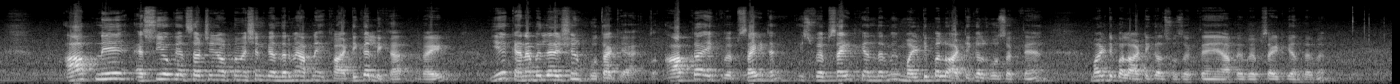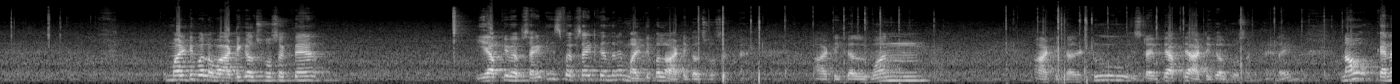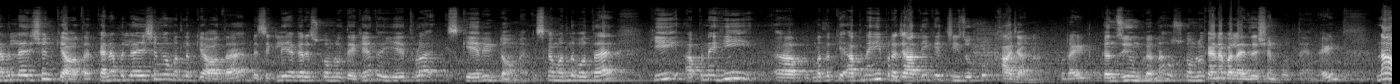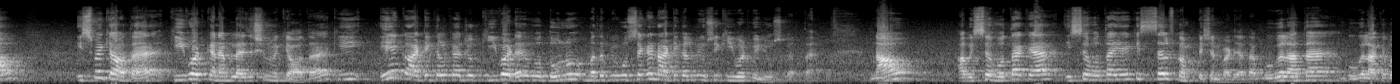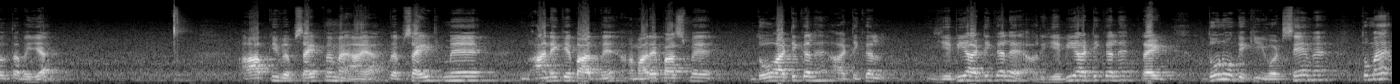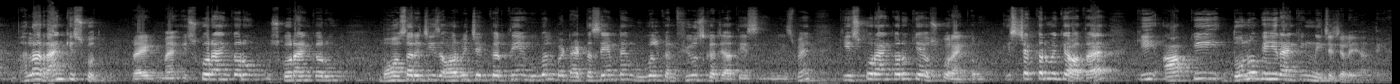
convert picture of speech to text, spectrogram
आपने एस e के सर्च इंजन ऑप्टिमेशन के अंदर में आपने एक आर्टिकल लिखा राइट ये कैनाबलाइजेशन होता क्या है? तो आपका एक वेबसाइट है। इस वेबसाइट के अंदर में मल्टीपल आर्टिकल हो सकते हैं। मल्टीपल आर्टिकल्स हो सकते हैं यहाँ पे वेबसाइट के अंदर में। मल्टीपल आर्टिकल्स हो सकते हैं। ये आपकी वेबसाइट है इस वेबसाइट के अंदर मल्टीपल आर्टिकल्स हो सकते हैं। आर्टिकल वन आर्टिकल टू इस टाइप के आपके आर्टिकल हो सकते हैं राइट नाउ कैनाबलाइजेशन क्या होता है? कैनाबलाइजेशन का मतलब क्या होता है? बेसिकली अगर इसको हम लोग देखें तो ये थोड़ा स्केरी टर्म है। इसका मतलब होता है कि अपने ही आ, मतलब कि अपने ही प्रजाति के चीज़ों को खा जाना राइट कंज्यूम करना उसको हम लोग कैनाबलाइजेशन बोलते हैं राइट नाउ इसमें क्या होता है कीवर्ड कैनेबलाइजेशन में क्या होता है कि एक आर्टिकल का जो कीवर्ड है, वो दोनों मतलब कि वो सेकंड आर्टिकल भी उसी कीवर्ड को यूज़ करता है। नाउ अब इससे होता क्या है, इससे होता यह है कि सेल्फ कंपटीशन बढ़ जाता है। गूगल आता है गूगल आके बोलता, भैया, आपकी वेबसाइट में मैं आया। वेबसाइट में आने के बाद में हमारे पास में दो आर्टिकल हैं। आर्टिकल ये भी आर्टिकल है और ये भी आर्टिकल है राइट दोनों के कीवर्ड सेम है। तो मैं भला रैंक किसको दूँ? राइट मैं इसको रैंक करूँ, उसको रैंक करूँ। बहुत सारी चीज़ और भी चेक करती हैं Google but at the same time Google confuse कर जाती है इसमें कि इसको रैंक करूँ क्या उसको रैंक करूँ। इस चक्कर में क्या होता है कि आपकी दोनों की ही रैंकिंग नीचे चले जाती है।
